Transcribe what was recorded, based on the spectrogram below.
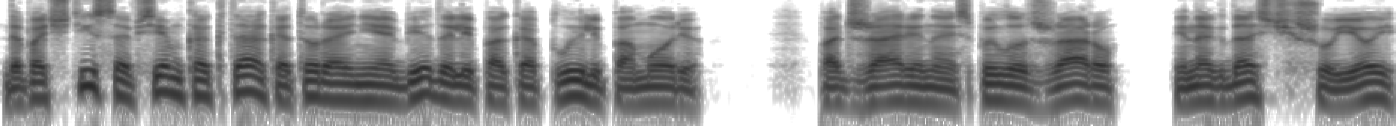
да почти совсем как та, которой они обедали, пока плыли по морю. Поджаренная, с пылу с жару, иногда с чешуей.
